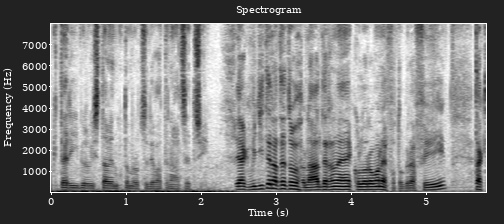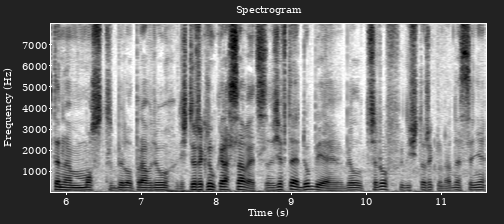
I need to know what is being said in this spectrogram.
který byl vystaven v tom roce 1903. Jak vidíte na této nádherné kolorované fotografii, tak ten most byl opravdu, když to řeknu krasavec, že v té době byl Předov, když to řeknu nadneseně,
